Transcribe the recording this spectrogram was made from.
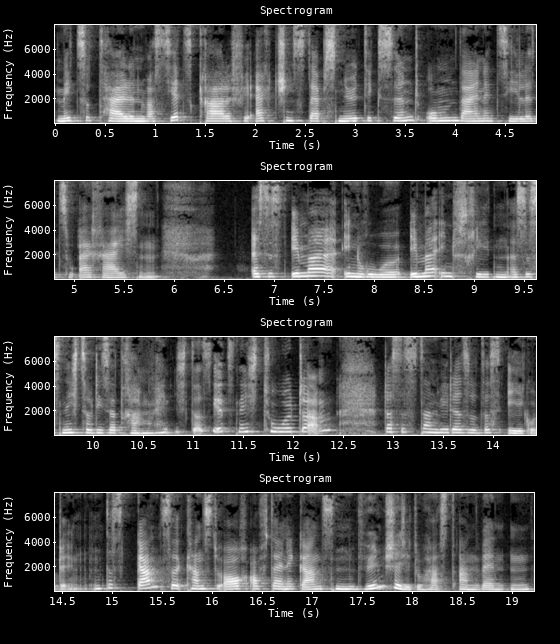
mitzuteilen, was jetzt gerade für Action Steps nötig sind, um deine Ziele zu erreichen. Es ist immer in Ruhe, immer in Frieden. Es ist nicht so dieser Drang, wenn ich das jetzt nicht tue, dann. Das ist dann wieder so das Ego-Ding. Und das Ganze kannst du auch auf deine ganzen Wünsche, die du hast, anwenden.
